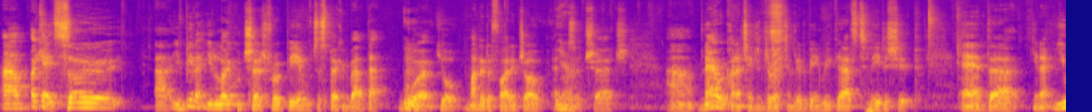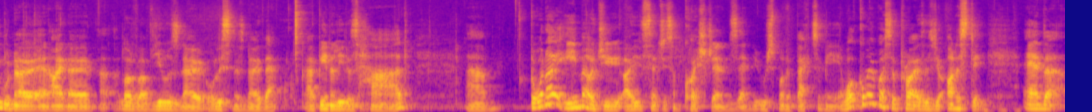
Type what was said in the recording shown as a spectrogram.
Um, okay, so uh, you've been at your local church for a bit. We've just spoken about that work, your Monday to Friday job, and Mm. Yeah. also church. Um, now we're kind of changing direction a little bit in regards to leadership. And uh, you know, you will know, and I know, a lot of our viewers know or listeners know that uh, being a leader is hard. Um, but when I emailed you, I sent you some questions and you responded back to me. And what caught me by surprise is your honesty. And uh,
